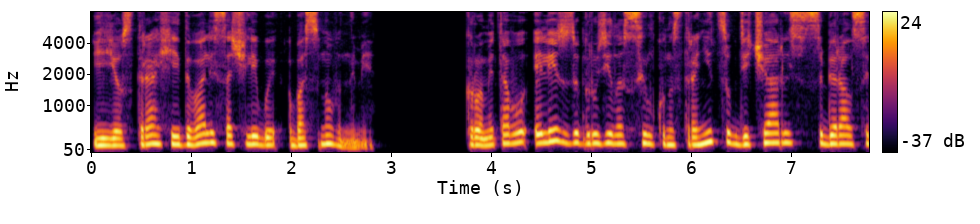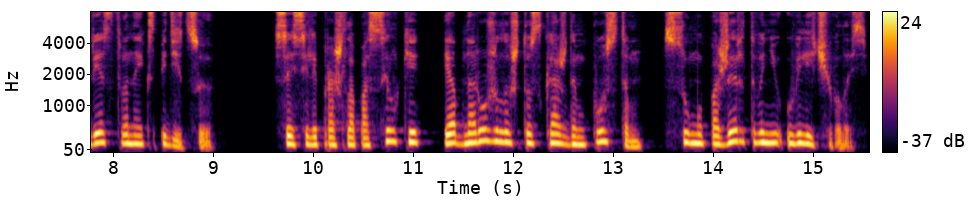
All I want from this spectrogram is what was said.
Ее страхи едва ли сочли бы обоснованными. Кроме того, Элис загрузила ссылку на страницу, где Чарльз собирал средства на экспедицию. Сесили прошла по ссылке и обнаружила, что с каждым постом сумма пожертвований увеличивалась.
